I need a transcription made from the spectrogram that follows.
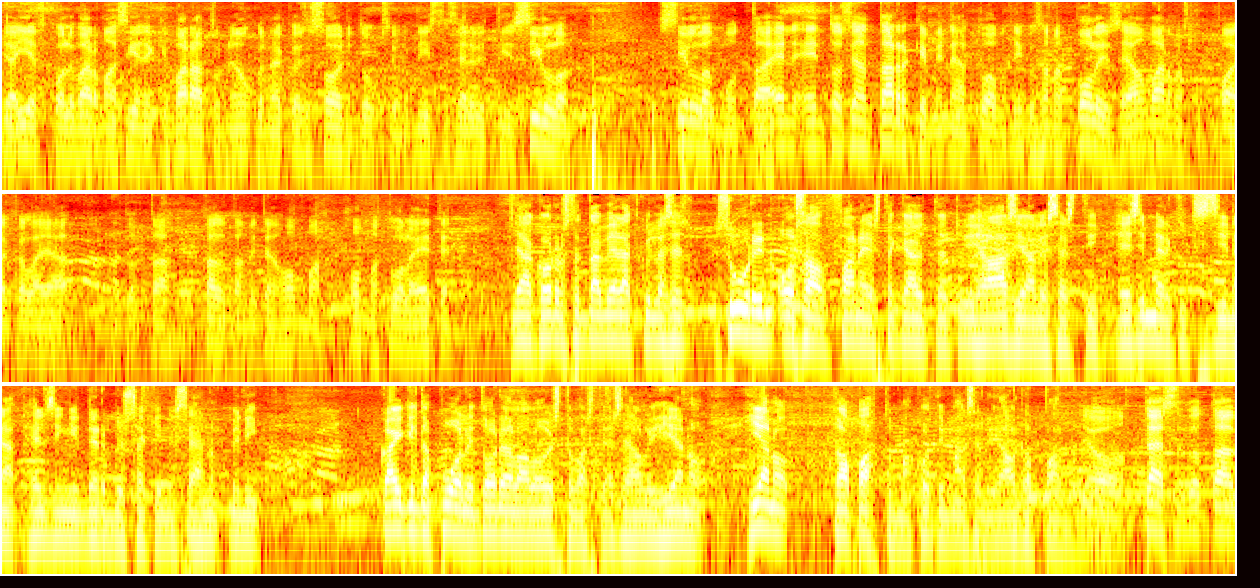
ja IFK oli varmaan siinäkin varautunut jonkunnäköisiin soihdutuksiin, mutta niistä selvittiin silloin, silloin mutta en, en tosiaan tarkemmin näe tuo, mutta niin kuin sanoin, poliiseja on varmasti paikalla ja, ja tota, katsotaan miten homma, homma tuolla etenee. Ja korostetaan vielä, että kyllä se suurin osa faneista käyttäytyi ihan asiallisesti. Esimerkiksi siinä Helsingin derbyssäkin, niin sehän meni kaikilta puoli todella loistavasti ja se oli hieno, hieno tapahtuma kotimaiselle jalkapallolle. Joo, tässä tota,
